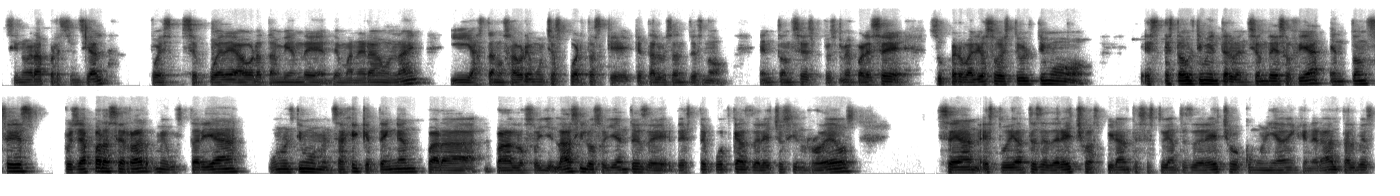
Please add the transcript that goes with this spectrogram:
si no era presencial, pues se puede ahora también de, de manera online y hasta nos abre muchas puertas que, que tal vez antes no. Entonces, pues me parece súper valioso este último esta última intervención de Sofía. Entonces, pues ya para cerrar, me gustaría un último mensaje que tengan para, para los, las y los oyentes de, este podcast Derechos sin Rodeos, sean estudiantes de derecho, aspirantes estudiantes de derecho, comunidad en general, tal vez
